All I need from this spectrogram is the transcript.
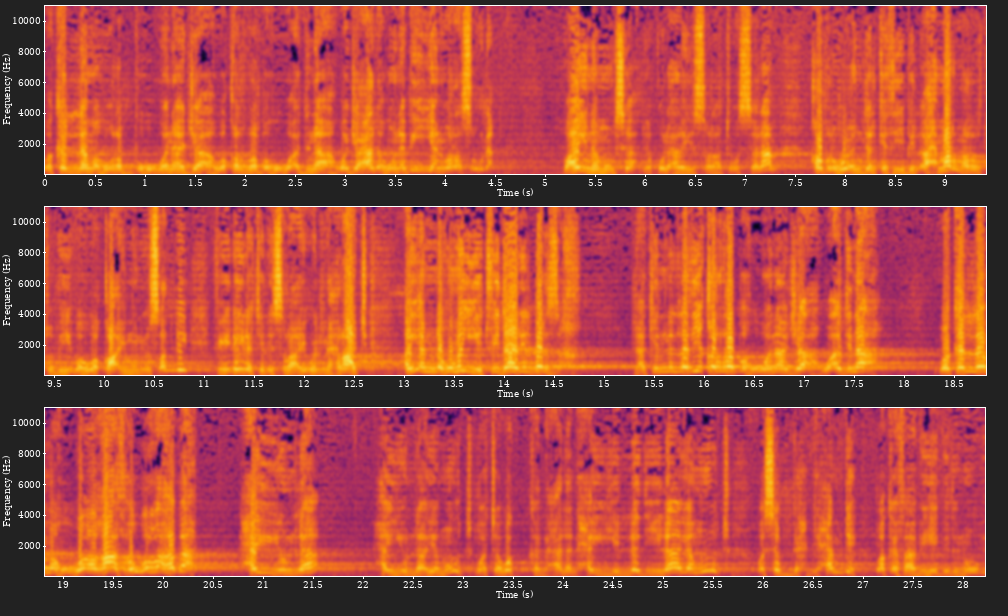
وكلمه ربه وناجاه وقربه وأدناه وجعله نبيا ورسولا. وأين موسى؟ يقول عليه الصلاة والسلام قبره عند الكثيب الأحمر مررت به وهو قائم يصلي في ليلة الإسراء والمعراج. أي أنه ميت في دار البرزخ. لكن الذي قربه وناجاه وأدناه وكلمه وأغاثه ووهبه حي لا حي لا يموت وتوكل على الحي الذي لا يموت وسبح بحمده وكفى به بذنوب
